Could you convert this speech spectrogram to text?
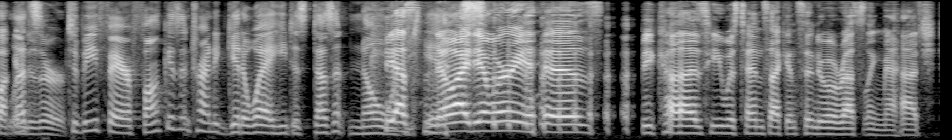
fucking Let's- deserves To be fair, Funk isn't trying to get away. He just doesn't know. he has he no idea where he is because he was 10 seconds into a wrestling match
